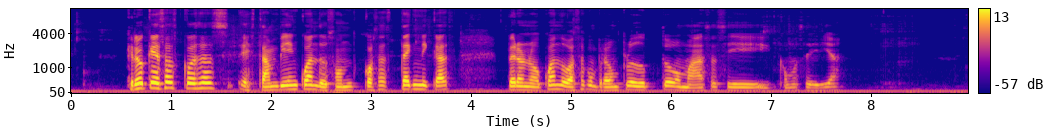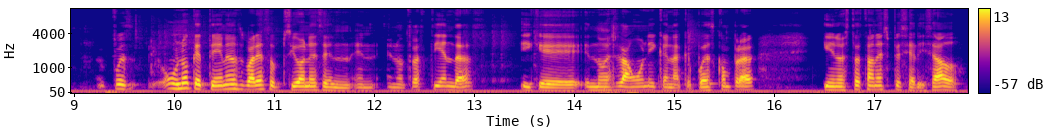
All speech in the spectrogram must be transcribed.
Creo que esas cosas están bien cuando son cosas técnicas, pero no cuando vas a comprar un producto más así, ¿cómo se diría? Pues uno que tienes varias opciones en, en, en otras tiendas y que no es la única en la que puedes comprar y no está tan especializado.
